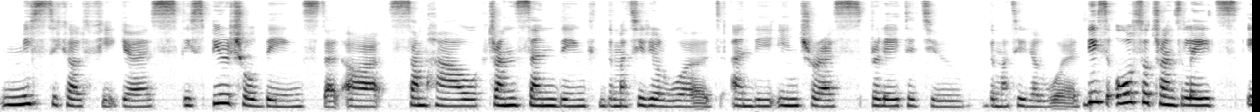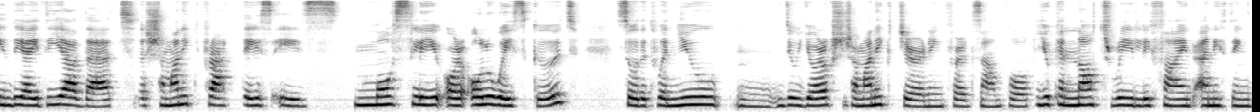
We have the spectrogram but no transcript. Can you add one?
mystical figures, these spiritual beings that are somehow transcending the material world and the interests related to the material world. This also translates in the idea that the shamanic practice is mostly or always good so that when you um, do your shamanic journey, for example, you cannot really find anything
